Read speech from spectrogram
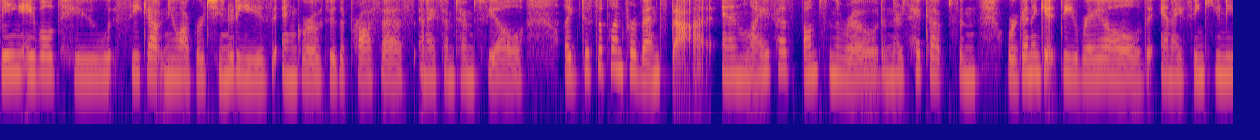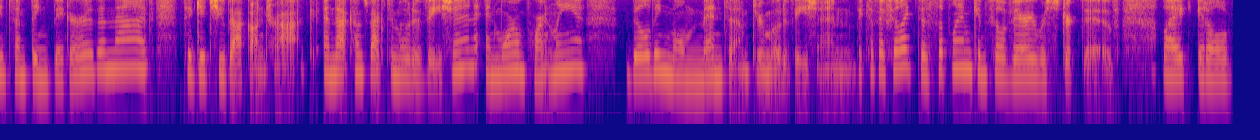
being able to seek out new opportunities and grow through the process. And I sometimes feel like discipline prevents that. And life has bumps in the road and there's hiccups and we're going to get derailed. And I think you need something bigger than that to get you back on track. And that comes back to motivation and more importantly, building momentum through motivation because I feel like discipline can feel very restrictive. Like it'll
